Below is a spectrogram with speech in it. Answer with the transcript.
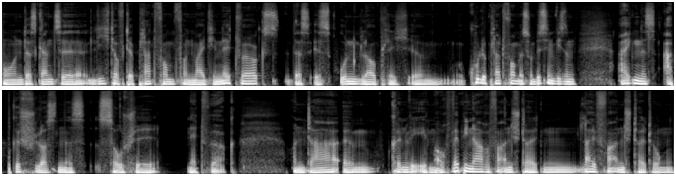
Und das Ganze liegt auf der Plattform von Mighty Networks. Das ist unglaublich ähm, coole Plattform, ist so ein bisschen wie so ein eigenes abgeschlossenes Social Network. Und da ähm, können wir eben auch Webinare veranstalten, Live-Veranstaltungen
